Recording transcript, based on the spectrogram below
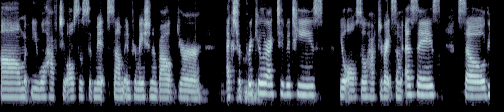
um, you will have to also submit some information about your extracurricular activities. You'll also have to write some essays. So the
